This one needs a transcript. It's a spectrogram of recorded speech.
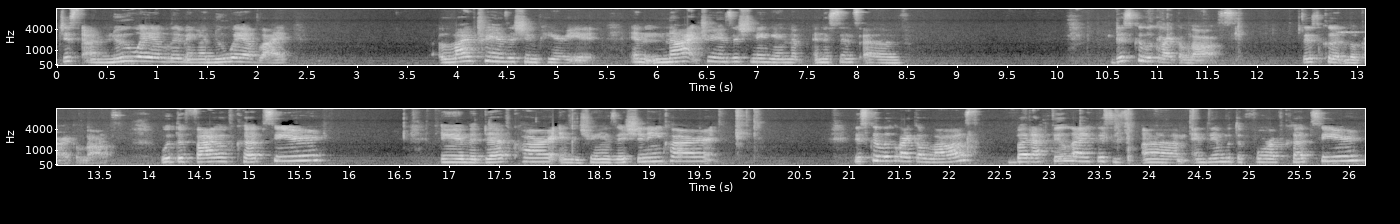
Just a new way of living. A new way of life. A life transition period. And not transitioning in the, in the sense of this could look like a loss this could look like a loss. With the Five of Cups here, and the Death card and the Transitioning card, this could look like a loss, but I feel like this is, um, and then with the Four of Cups here,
